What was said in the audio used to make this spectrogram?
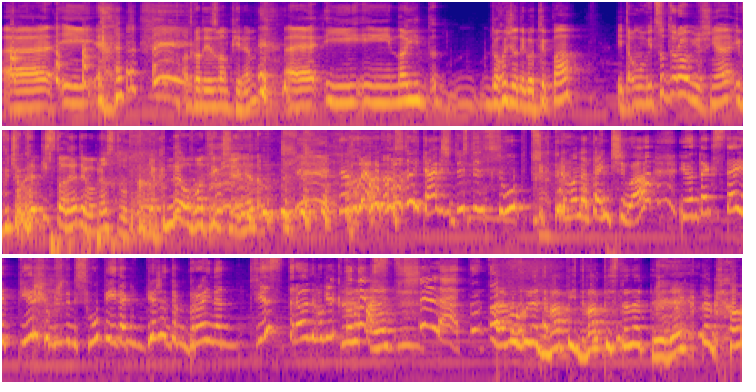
E, I odkąd jest wampirem. E, i, I no i dochodzi do tego typa, i tam mówi, co ty robisz, nie? I wyciąga pistolety po prostu, jak Neo w Matrixie, nie? Tam... No w ogóle on stoi tak, że to jest ten słup, przy którym ona tańczyła i on tak staje pierwszym przy tym słupie i tak bierze tę broń na dwie strony, w ogóle kto tak ale, strzela? To, to... Ale w ogóle dwa, dwa pistolety, nie? Kto chciał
